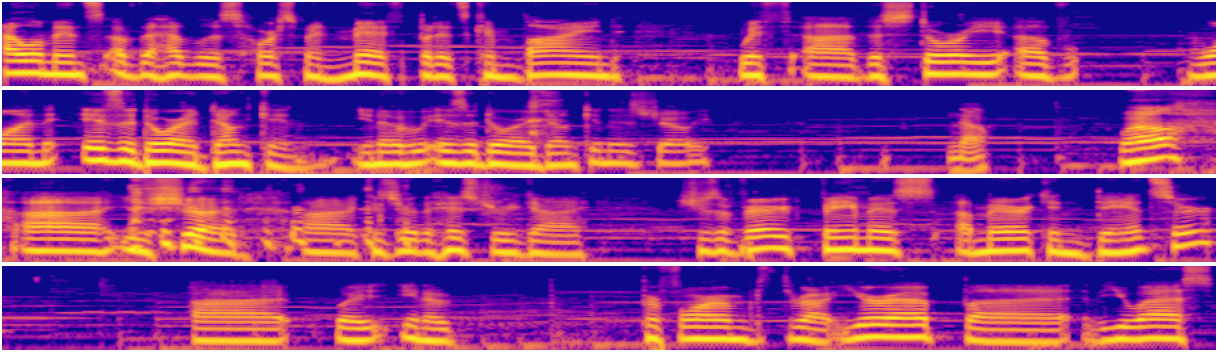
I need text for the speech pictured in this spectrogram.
elements of the headless horseman myth, but it's combined with uh, the story of one Isadora Duncan. You know who Isadora Duncan is, Joey? No. Well, uh, you should, uh, because you're the history guy. She was a very famous American dancer. Uh, but you know, performed throughout Europe, uh, the U.S.,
